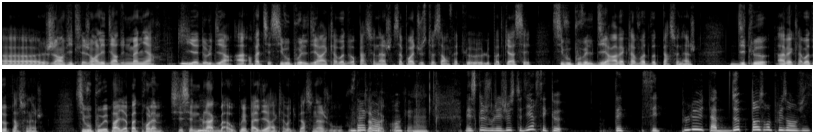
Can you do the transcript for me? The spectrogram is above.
euh, j'invite les gens à les dire d'une manière. Qui est de le dire. à- en fait, c'est si vous pouvez le dire avec la voix de votre personnage, ça pourrait être juste ça en fait. Le, le podcast, c'est si vous pouvez le dire avec la voix de votre personnage, dites-le avec la voix de votre personnage. Si vous pouvez pas, il y a pas de problème. Si c'est une Mm. blague, bah vous pouvez pas le dire avec la voix du personnage. Vous, vous faites la blague. quoi. ok. Mm. Mais ce que je voulais juste te dire, c'est que t'es- c'est plus, tu as d'autant plus envie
